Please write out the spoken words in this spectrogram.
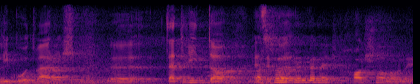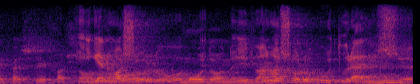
Lipótváros. Tehát, hogy itt a, Ez ezek a, egy hasonló népesség, hasonló, igen, hasonló, módon így van, hasonló kulturális uh-huh.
